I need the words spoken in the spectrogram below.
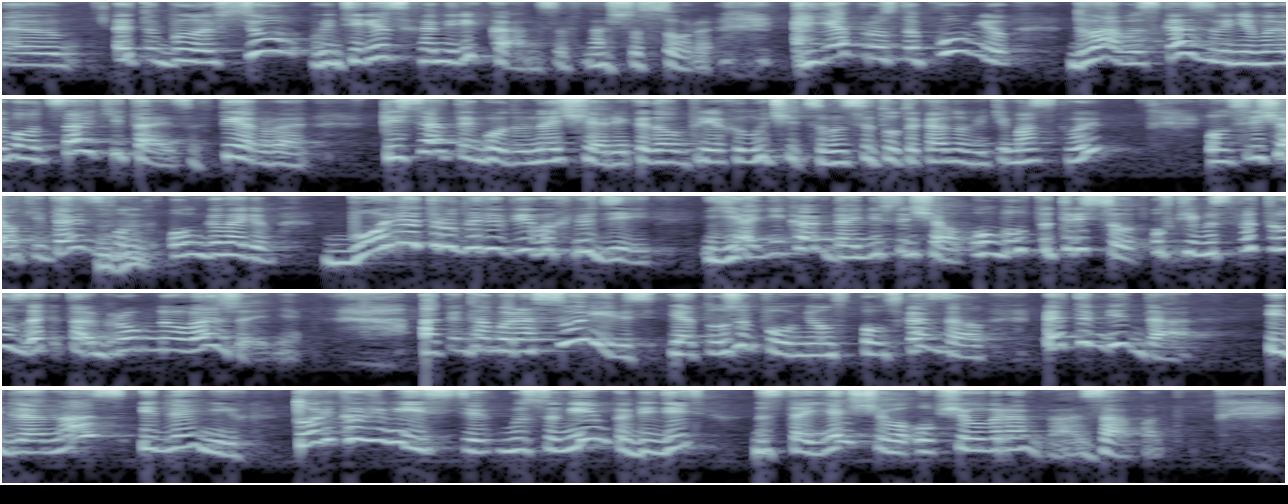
это было все в интересах американцев, наша ссора. Я просто помню два высказывания моего отца о китайцах. Первое – 50-е годы в начале, когда он приехал учиться в Институт экономики Москвы, он встречал китайцев, он, он говорил, более трудолюбивых людей я никогда не встречал. Он был потрясен, он к ним испытывал за это огромное уважение. А когда мы рассорились, я тоже помню, он, он сказал, это беда и для нас, и для них. Только вместе мы сумеем победить настоящего общего врага – Запад.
